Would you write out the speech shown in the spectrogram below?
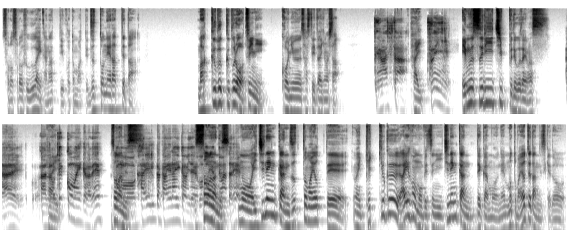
そろそろ不具合かなっていうこともあってずっと狙ってた MacBookPro をついに購入させていただきました。出ました。はい。ついに。M3 チップでございます。はい。あの、はい。結構前からねそうなんです。買えるか買えないかみたいなことを言ってましたね。もう1年間ずっと迷って、まあ、結局 iPhone も別に1年間でかもうねもっと迷ってたんですけど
